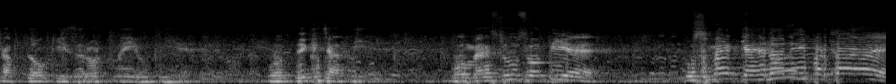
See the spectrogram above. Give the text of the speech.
शब्दों की ज़रूरत नहीं होती है। वो दिख जाती है, वो महसूस होती है। उसमें कहना नहीं पड़ता है।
